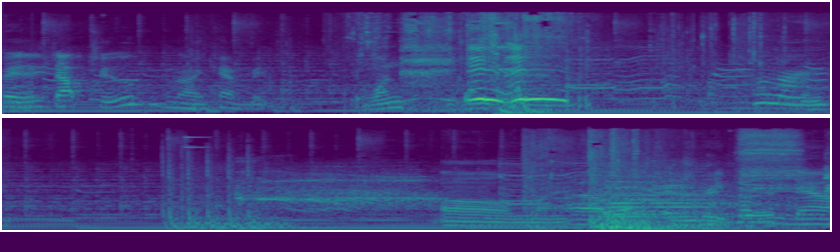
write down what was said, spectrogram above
Wait, is it top two? No, I can't be. One. In, in. Hold on. oh my. Uh, one fifty, he put me down.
